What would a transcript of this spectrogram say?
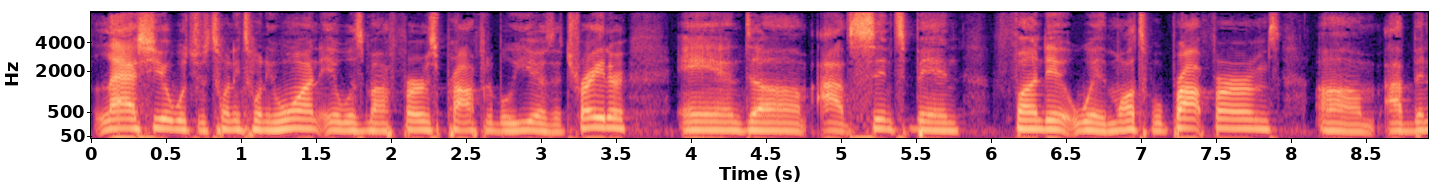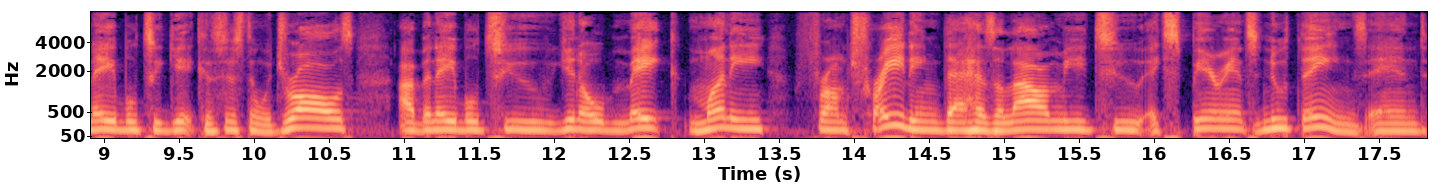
last year, which was 2021, it was my first profitable year as a trader. And um, I've since been funded with multiple prop firms. Um, I've been able to get consistent withdrawals. I've been able to, you know, make money from trading that has allowed me to experience new things and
